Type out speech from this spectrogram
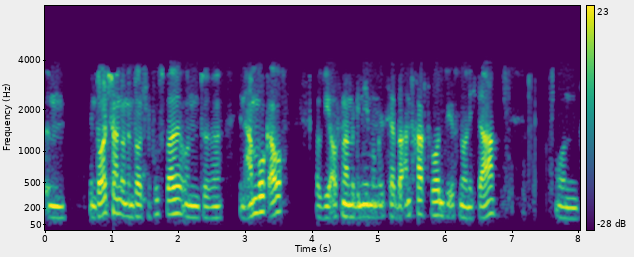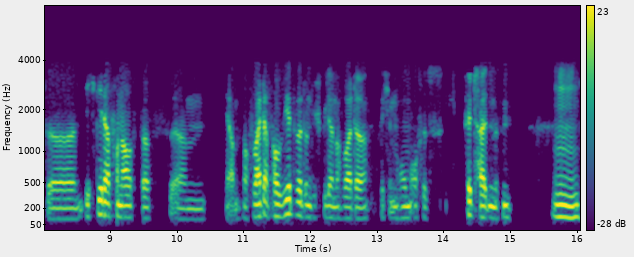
im, in Deutschland und im deutschen Fußball und äh, in Hamburg auch. Also die Ausnahmegenehmigung ist ja beantragt worden, sie ist noch nicht da. Und äh, ich gehe davon aus, dass ähm, ja, noch weiter pausiert wird und die Spieler noch weiter sich im Homeoffice fit halten müssen. Mhm.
